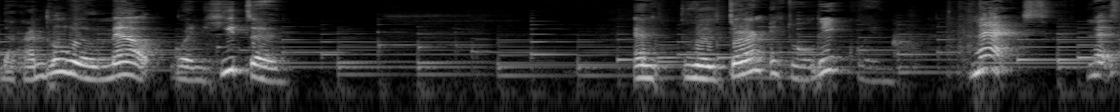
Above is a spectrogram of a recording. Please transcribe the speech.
The candle will melt when heated and will turn into liquid. Next, let's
